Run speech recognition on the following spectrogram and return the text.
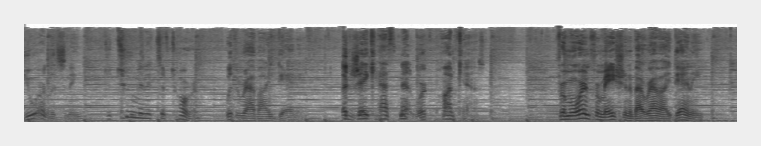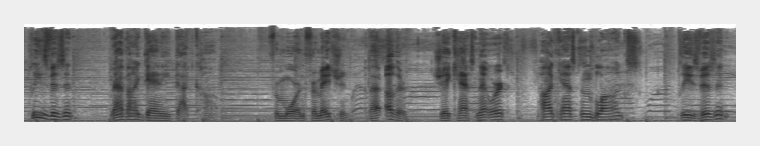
You are listening to 2 Minutes of Torah with Rabbi Danny, a JCast Network podcast. For more information about Rabbi Danny, please visit rabbidanny.com. For more information about other JCast Network podcasts and blogs, please visit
